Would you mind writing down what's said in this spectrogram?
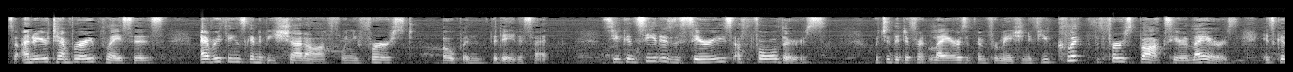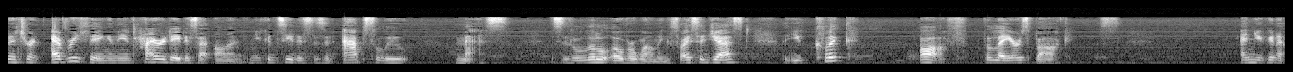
So under your temporary places, everything's going to be shut off when you first open the dataset. So you can see there's a series of folders which are the different layers of information. If you click the first box here, layers, it's going to turn everything in the entire data set on. And you can see this is an absolute mess. This is a little overwhelming. So I suggest that you click off the layers box and you're going to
